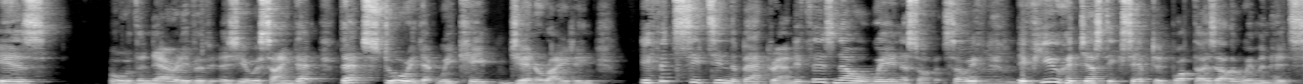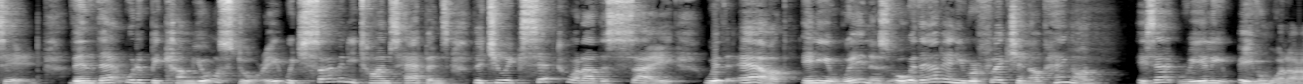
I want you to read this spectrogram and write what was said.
is or the narrative as you were saying that that story that we keep generating if it sits in the background if there's no awareness of it so if Mm. if you had just accepted what those other women had said then that would have become your story which so many times happens that you accept what others say without any awareness or without any reflection of hang on is that really even what I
